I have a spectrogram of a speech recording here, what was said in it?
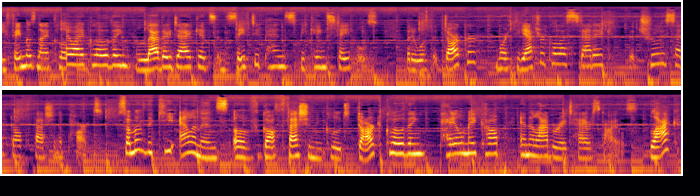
A famous nightclub, clothing, leather jackets, and safety pants became staples, but it was the darker, more theatrical aesthetic that truly set goth fashion apart. Some of the key elements of goth fashion include dark clothing, pale makeup, and elaborate hairstyles. Black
